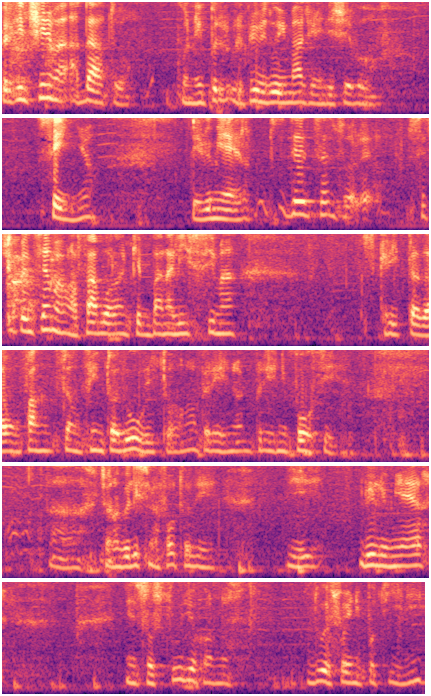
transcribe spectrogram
perché il cinema ha dato, con le prime due immagini dicevo, segno dei Lumière, se ci pensiamo è una favola anche banalissima, scritta da un, fan, da un finto adulto no? per, i, per, i, nipoti. Uh, c'è una bellissima foto di, di Louis Lumière nel suo studio con due suoi nipotini,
